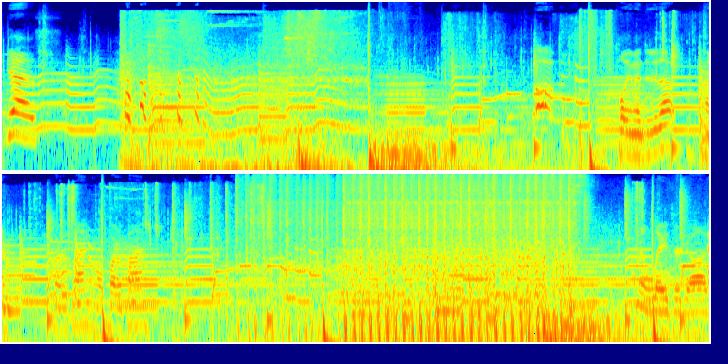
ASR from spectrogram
it, yes! oh! Totally meant to do that. Part of the time, all part of time. I'm a laser god.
